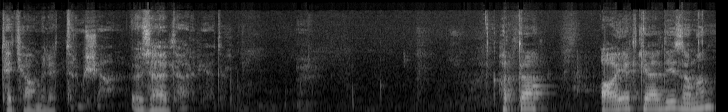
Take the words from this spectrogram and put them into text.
tekamül ettirmiş yani. Özel terbiyedir. Hatta ayet geldiği zaman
